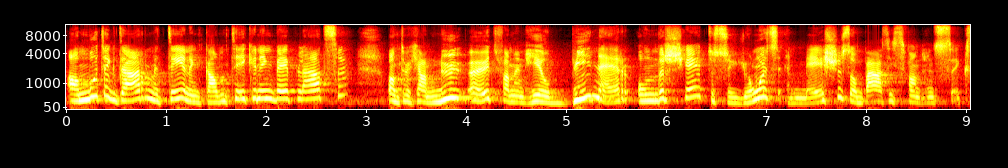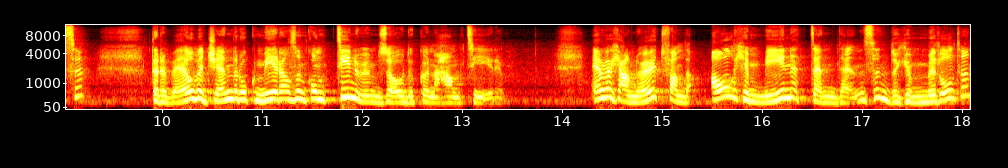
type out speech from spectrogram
Al moet ik daar meteen een kanttekening bij plaatsen, want we gaan nu uit van een heel binair onderscheid tussen jongens en meisjes op basis van hun seksen, terwijl we gender ook meer als een continuum zouden kunnen hanteren. En we gaan uit van de algemene tendensen, de gemiddelden,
